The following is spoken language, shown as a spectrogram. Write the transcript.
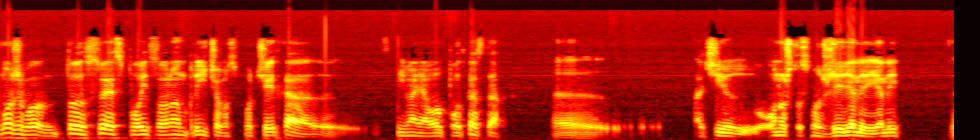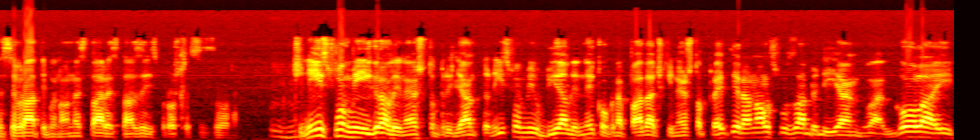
možemo to sve spojiti sa onom pričom s početka e, snimanja ovog podcasta. E, znači, ono što smo željeli, jeli, da se vratimo na one stare staze iz prošle sezone. Mhm. Znači nismo mi igrali nešto briljantno, nismo mi ubijali nekog napadački nešto pretjerano, ali smo zabili jedan, dva gola i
